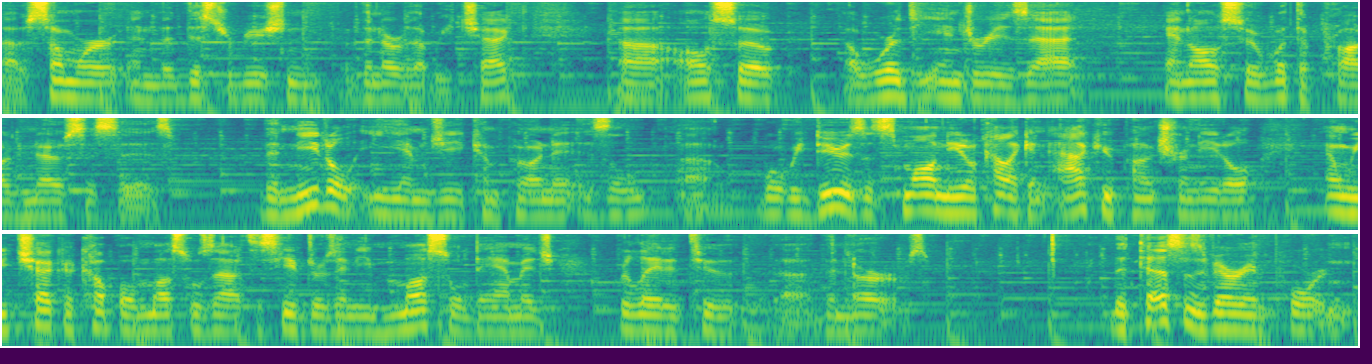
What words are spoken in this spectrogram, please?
uh, somewhere in the distribution of the nerve that we checked. Uh, also, uh, where the injury is at, and also what the prognosis is. The needle EMG component is uh, what we do is a small needle, kind of like an acupuncture needle, and we check a couple of muscles out to see if there's any muscle damage related to uh, the nerves. The test is very important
